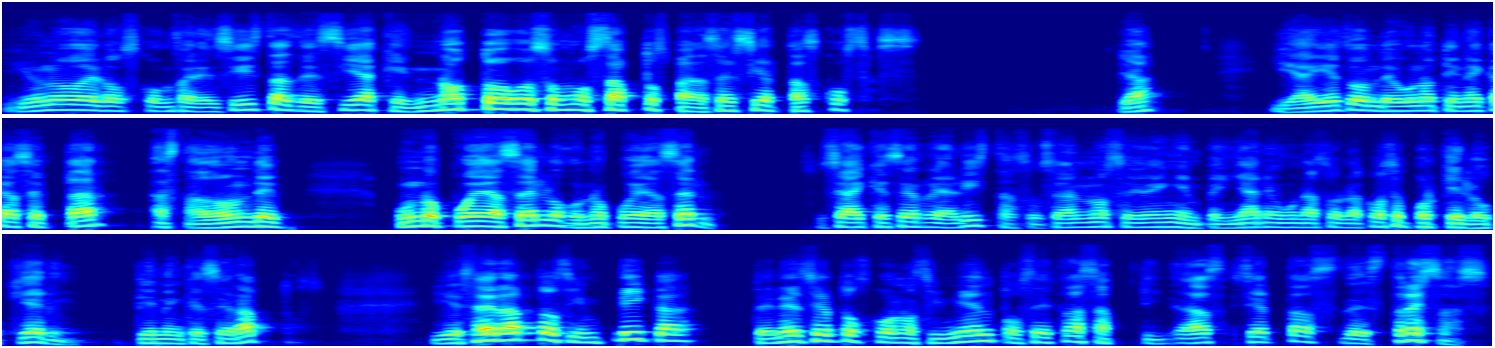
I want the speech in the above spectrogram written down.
Y uno de los conferencistas decía que no todos somos aptos para hacer ciertas cosas. ¿Ya? Y ahí es donde uno tiene que aceptar hasta dónde uno puede hacerlo o no puede hacerlo. O sea, hay que ser realistas, o sea, no se deben empeñar en una sola cosa porque lo quieren, tienen que ser aptos. Y ser aptos implica tener ciertos conocimientos, ciertas ciertas destrezas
